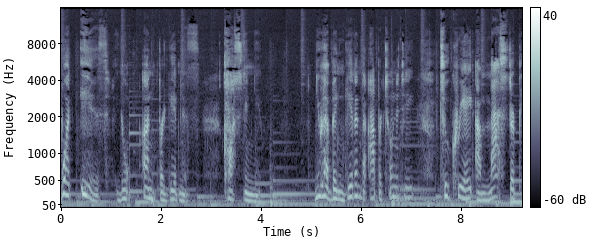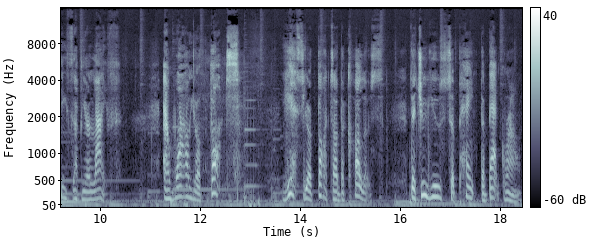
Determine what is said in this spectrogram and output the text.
what is your unforgiveness costing you? You have been given the opportunity to create a masterpiece of your life. And while your thoughts, yes, your thoughts are the colors that you use to paint the background,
